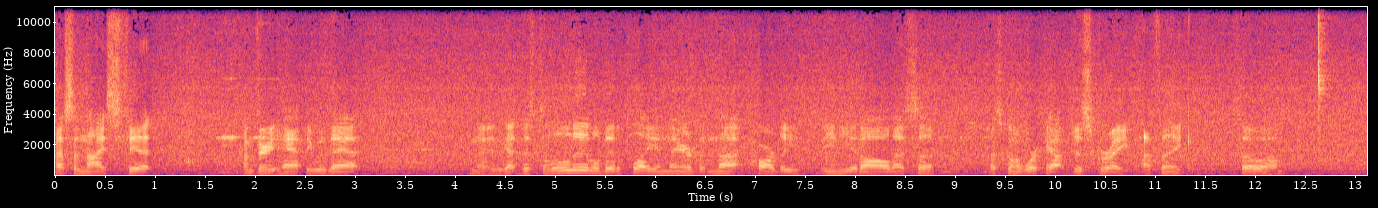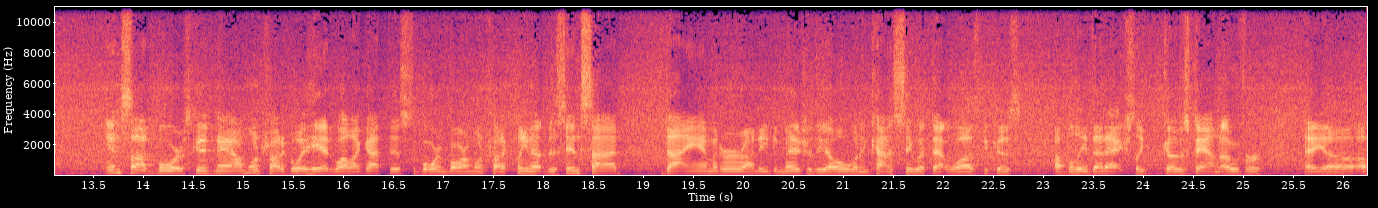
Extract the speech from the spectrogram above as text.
That's a nice fit. I'm very happy with that. You know, it's got just a little bit of play in there but not hardly any at all. That's a uh, that's going to work out just great I think. So um, inside bore is good now. I'm gonna try to go ahead while I got this, the boring bar, I'm gonna try to clean up this inside diameter. I need to measure the old one and kind of see what that was because I believe that actually goes down over a, uh, a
